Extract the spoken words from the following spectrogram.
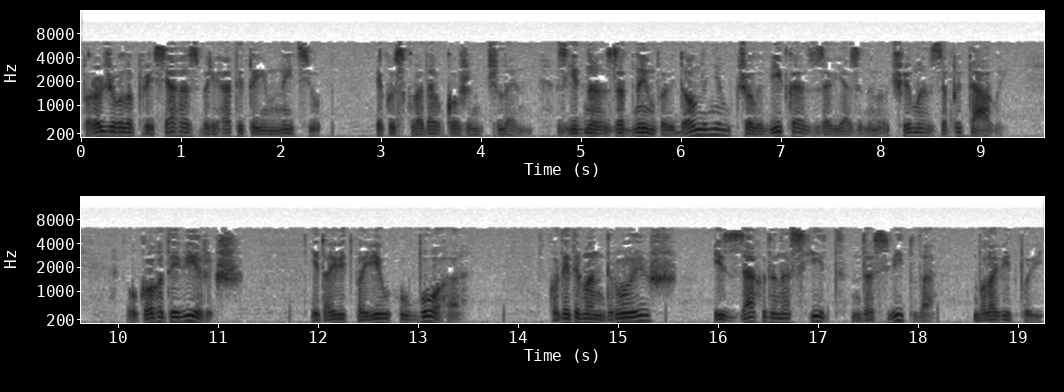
породжувала присяга зберігати таємницю, яку складав кожен член. Згідно з одним повідомленням, чоловіка з зав'язаними очима запитали, у кого ти віриш? І той відповів у Бога. Куди ти мандруєш? із заходу на схід до світла, була відповідь.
